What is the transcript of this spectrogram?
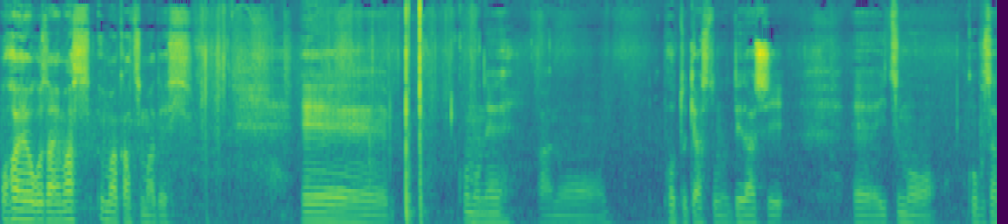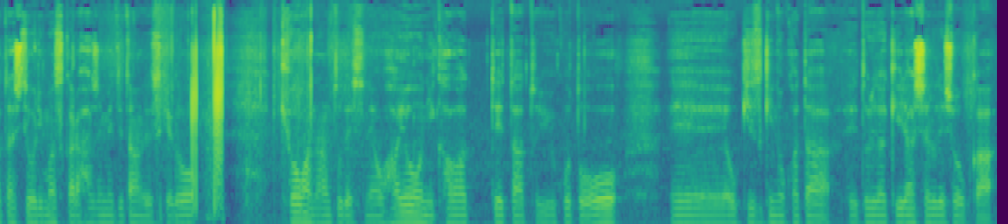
おはようございます。馬勝間です。えー、このねあのポッドキャストの出だし、えー、いつもご無沙汰しておりますから始めてたんですけど今日はなんとですね「おはよう」に変わってたということを、えー、お気づきの方どれだけいらっしゃるでしょうか、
